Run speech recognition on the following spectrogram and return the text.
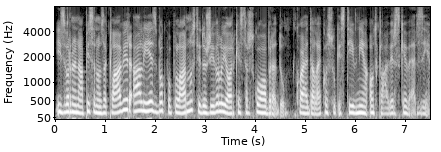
izvorno je napisano za klavir, ali je zbog popularnosti doživelo i orkestarsku obradu, koja je daleko sugestivnija od klavirske verzije.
